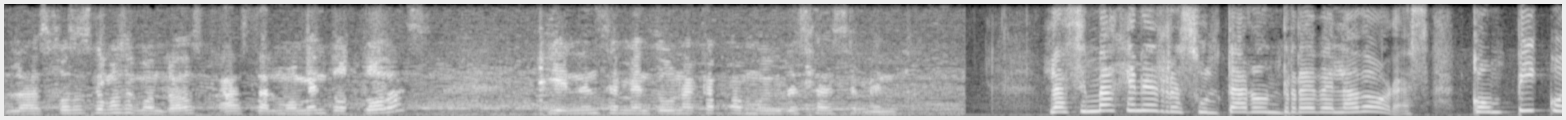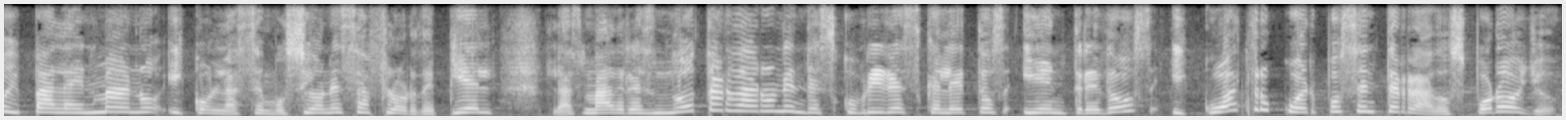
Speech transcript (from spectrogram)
las, fosas que hemos encontrado hasta el momento, todas, tienen cemento, una capa muy gruesa de cemento. Las imágenes resultaron reveladoras. Con pico y pala en mano y con las emociones a flor de piel, las madres no tardaron en descubrir esqueletos y entre dos y cuatro cuerpos enterrados por hoyo,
